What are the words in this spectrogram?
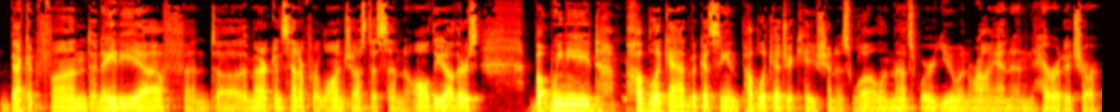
Becket Fund and ADF and uh, American Center for Law and Justice and all the others. But we need public advocacy and public education as well, and that's where you and Ryan and Heritage are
